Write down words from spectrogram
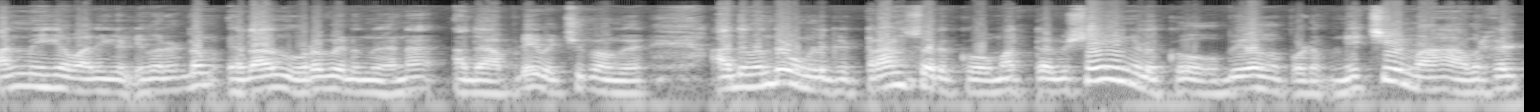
ஆன்மீகவாதிகள் இவரிடம் ஏதாவது உறவு இருந்ததுன்னா அதை அப்படியே வச்சுக்கோங்க. அது வந்து உங்களுக்கு டிரான்ஸ்ஃபருக்கோ மற்ற விஷயங்களுக்கோ உபயோகப்படும். நிச்சயமாக அவர்கள்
